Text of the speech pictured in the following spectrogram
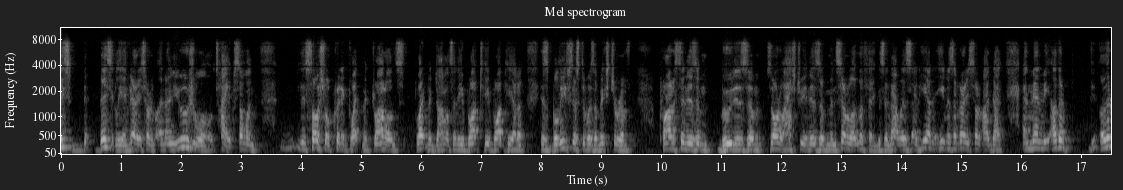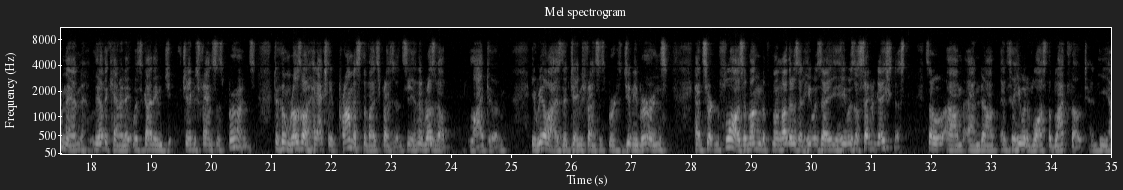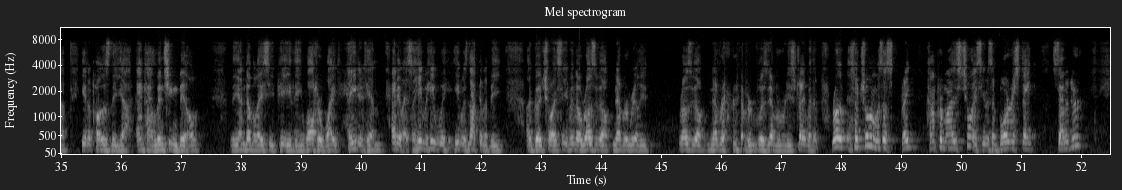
basically a very sort of an unusual type. Someone, the social critic Dwight Macdonald's Dwight said he brought he brought he had a his belief system was a mixture of Protestantism, Buddhism, Zoroastrianism, and several other things, and that was and he had he was a very sort of odd guy. And then the other the other man, the other candidate, was a guy named James Francis Byrnes, to whom Roosevelt had actually promised the vice presidency, and then Roosevelt lied to him he realized that James Francis Byrnes, Jimmy Byrnes, had certain flaws, among the, among others that he was a he was a segregationist. So um, and uh, and so he would have lost the black vote, and he uh, he had opposed the uh, anti-lynching bill, the NAACP. The Walter White hated him anyway, so he he he was not going to be a good choice, even though Roosevelt never really. Roosevelt never, never was never really straight with him. So Truman was a great compromise choice. He was a border state senator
